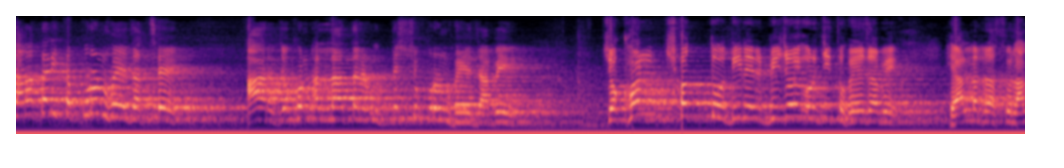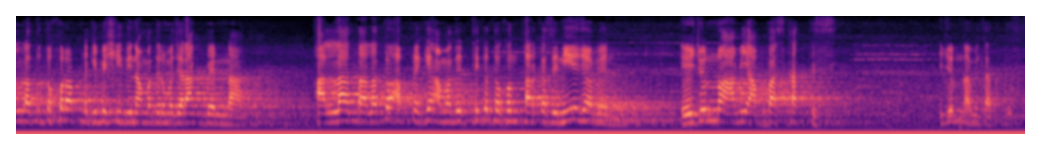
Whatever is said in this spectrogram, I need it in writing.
তাড়াতাড়ি তা পূরণ হয়ে যাচ্ছে। আর যখন আল্লাহ তালার উদ্দেশ্য পূরণ হয়ে যাবে, যখন সত্য দিনের বিজয় অর্জিত হয়ে যাবে, হে আল্লাহ রাসুল, আল্লাহ তো তখন আপনাকে বেশি দিন আমাদের মাঝে রাখবেন না। আল্লাহ তালা তো আপনাকে আমাদের থেকে তখন তার কাছে নিয়ে যাবেন। এই জন্য আমি আব্বাস কাঁদতেছি। এই জন্য আমি কাঁদতেছি।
